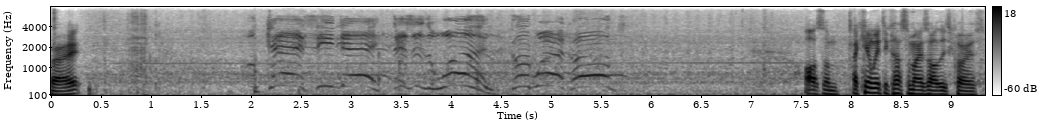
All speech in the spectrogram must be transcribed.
Alright. Okay, CJ. This is the one. Good work, Holmes. Awesome. I can't wait to customize all these cars.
